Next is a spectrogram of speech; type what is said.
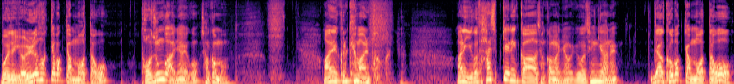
뭐야 내가 16개밖에 안 먹었다고? 더 준 거 아니야 이거? 잠깐만 아니 그렇게 많이 먹 아니 이거 40개니까 잠깐만요 이거 신기하네 내가 그거밖에 안 먹었다고?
